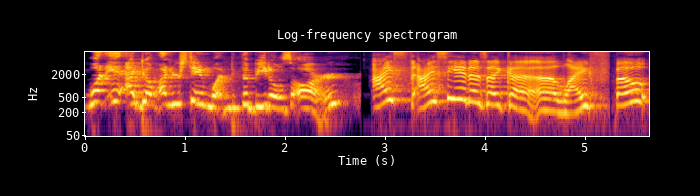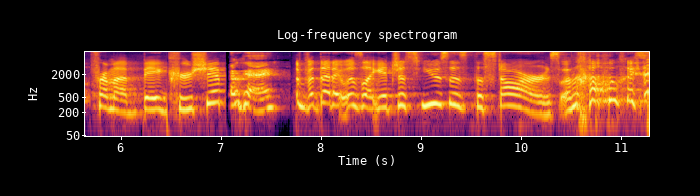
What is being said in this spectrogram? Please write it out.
What I I don't understand what the beetles are. I, I see it as like a, a lifeboat from a big cruise ship, Okay. but then it was like it just uses the stars, and I'm like.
